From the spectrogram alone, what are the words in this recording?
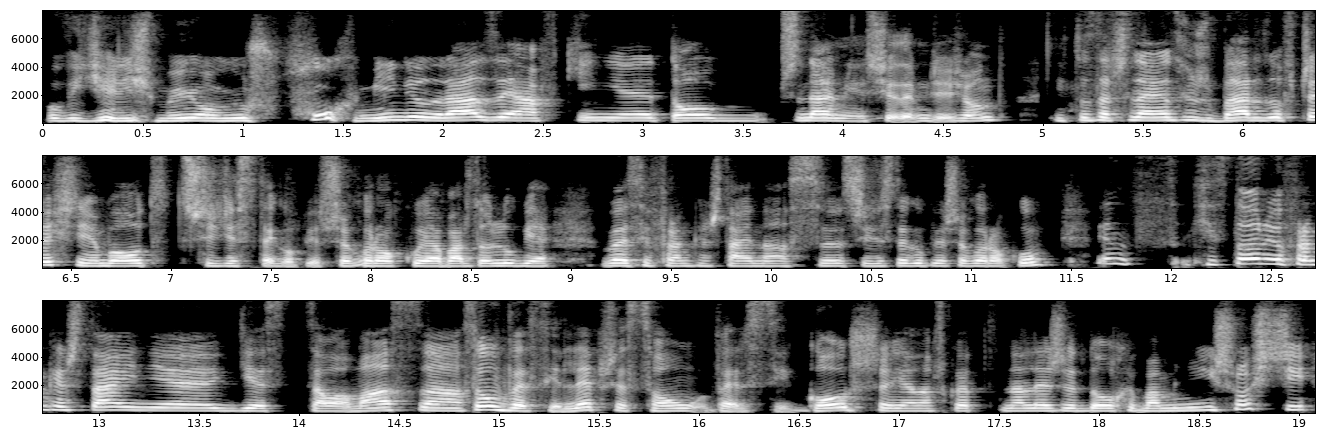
bo widzieliśmy ją już fuch, milion razy, a w kinie to przynajmniej 70. I to zaczynając już bardzo wcześnie, bo od 31 roku. Ja bardzo lubię wersję Frankensteina z 31 roku. Więc historii o Frankensteinie jest cała masa. Są wersje lepsze, są wersje gorsze. Ja na przykład należę do chyba mniejszości,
